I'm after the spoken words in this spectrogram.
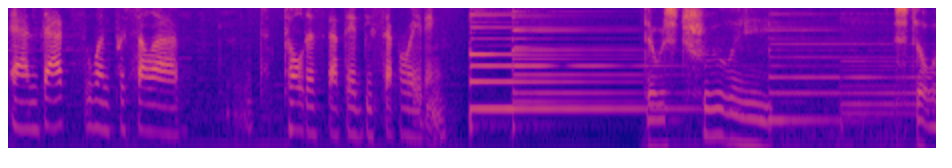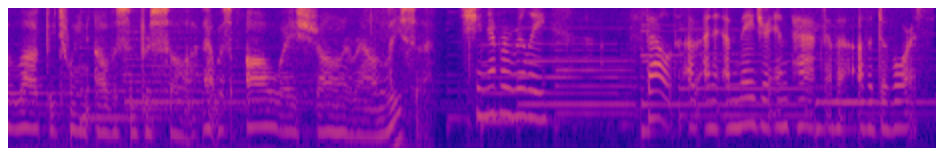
And that's when Priscilla told us that they'd be separating. There was truly still a love between Elvis and Priscilla. That was always shown around Lisa. She never really felt a, a major impact of a, of a divorce.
